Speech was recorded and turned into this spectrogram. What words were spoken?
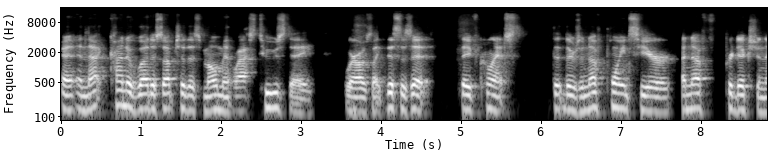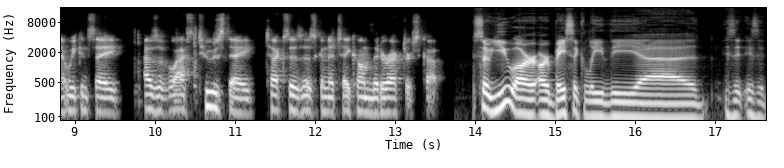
And, and that kind of led us up to this moment last Tuesday where I was like, this is it. They've clinched. There's enough points here, enough prediction that we can say, as of last Tuesday, Texas is going to take home the Directors Cup. So you are are basically the uh, is it is it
